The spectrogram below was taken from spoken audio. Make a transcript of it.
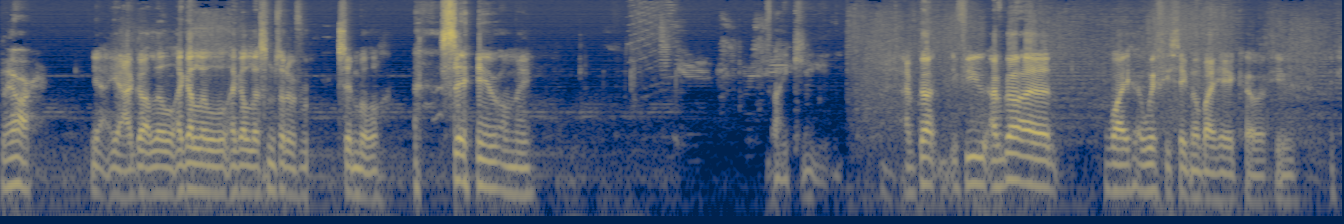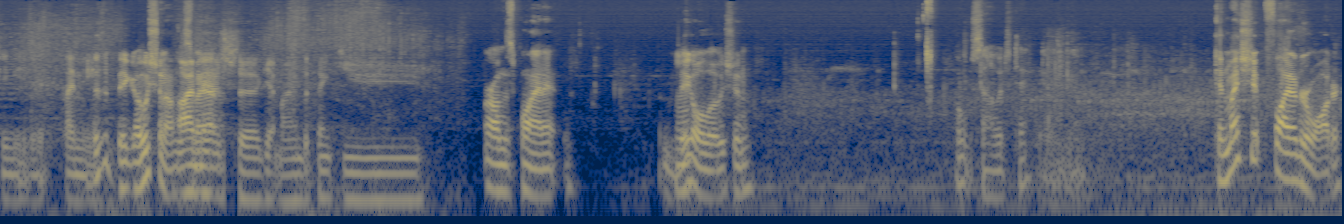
They are. Yeah, yeah. I got a little. I got a little. I got a little, some sort of symbol sitting here on me. Viking. I've got. If you, I've got a, wi a Wi-Fi signal by here, Co. If you, if you need it, by me. There's a big ocean on this I map, managed to get mine, but thank you. or on this planet. Big Hmm. old ocean. Oh, salvage tech. There we go. Can my ship fly underwater?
